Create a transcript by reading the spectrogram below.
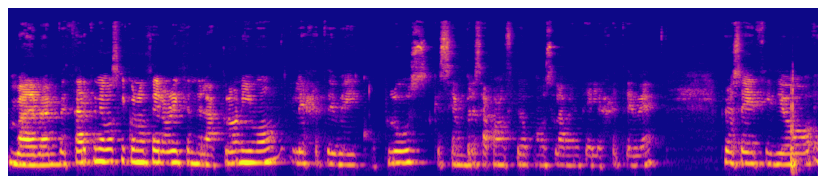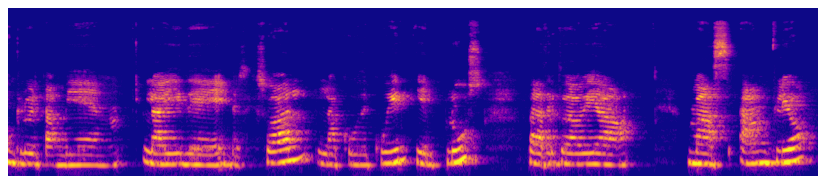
Vale, para empezar tenemos que conocer el origen del acrónimo LGTBIQ, que siempre se ha conocido como solamente LGTB, pero se decidió incluir también la I de intersexual, la Q de queer y el plus para hacer todavía más amplio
